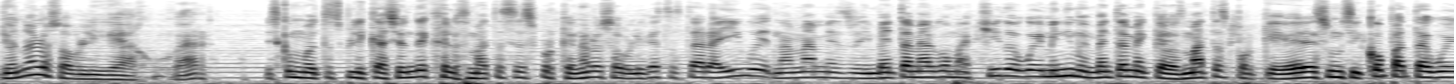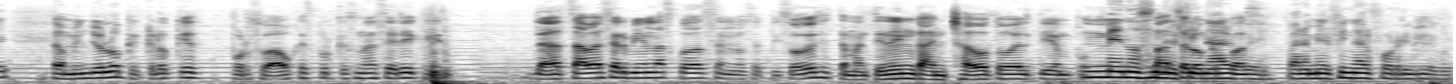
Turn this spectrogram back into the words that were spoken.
yo no los obligué a jugar. Es como tu explicación de que los matas es porque no los obligaste a estar ahí, güey. No mames, invéntame algo más chido, güey. Mínimo invéntame que los matas porque eres un psicópata, güey. También yo lo que creo que por su auge es porque es una serie que sabe hacer bien las cosas en los episodios y te mantiene enganchado todo el tiempo. Menos en el Pase final, güey. Para mí el final fue horrible, güey.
